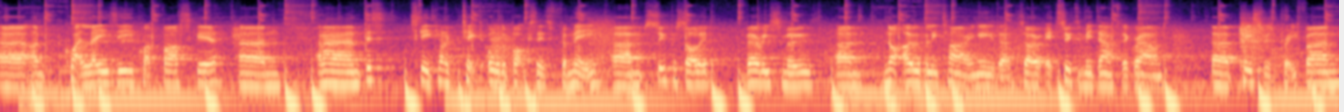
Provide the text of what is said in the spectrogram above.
Uh, I'm quite lazy, quite a fast skier. Um, and um, this ski kind of ticked all the boxes for me. Um, super solid, very smooth, um, not overly tiring either. So it suited me down to the ground. Uh, piste was pretty firm,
